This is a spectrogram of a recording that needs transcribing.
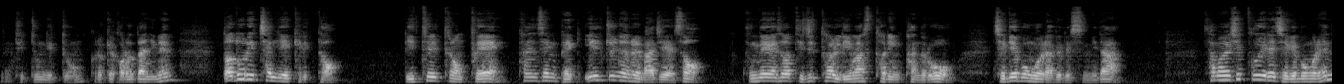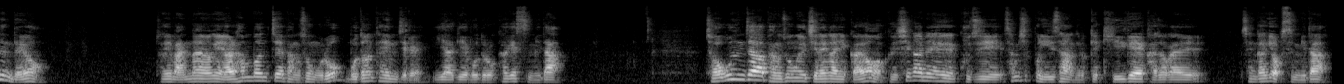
네, 뒤뚱뒤뚱 그렇게 걸어다니는 떠돌이 찰리의 캐릭터 Little Tramp의 탄생 101주년을 맞이해서 국내에서 디지털 리마스터링판으로 재개봉을 하게 됐습니다. 3월 19일에 재개봉을 했는데요. 저희 만나영의 11번째 방송으로 모던 타임즈를 이야기해 보도록 하겠습니다. 저 혼자 방송을 진행하니까요. 그 시간을 굳이 30분 이상 이렇게 길게 가져갈 생각이 없습니다.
